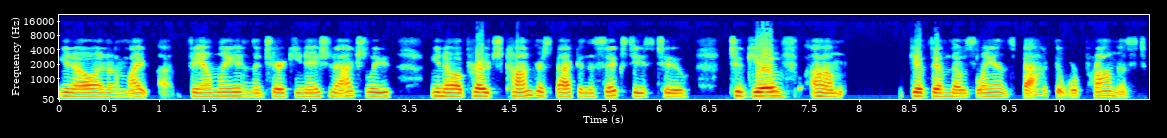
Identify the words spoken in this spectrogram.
you know, and my family and the Cherokee Nation actually, you know, approached Congress back in the 60s to to give um, give them those lands back that were promised.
